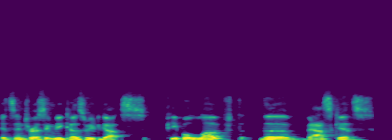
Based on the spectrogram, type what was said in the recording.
it's interesting because we got people loved the baskets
